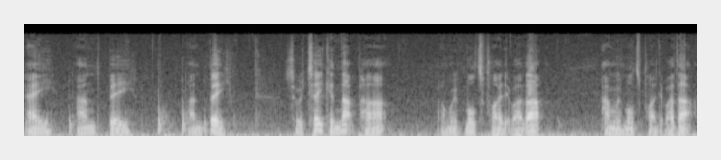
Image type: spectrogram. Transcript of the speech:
A and B and B. So we've taken that part and we've multiplied it by that and we've multiplied it by that.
